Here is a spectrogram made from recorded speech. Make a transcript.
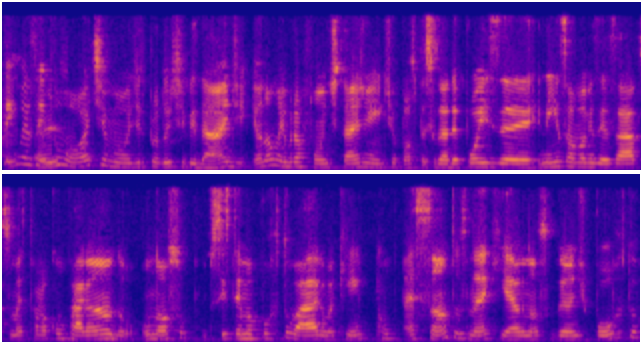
Tem um exemplo é ótimo de produtividade. Eu não lembro a fonte, tá, gente? Eu posso pesquisar depois, é, nem os valores exatos, mas estava comparando o nosso sistema portuário aqui. É Santos, né, que é o nosso grande porto,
